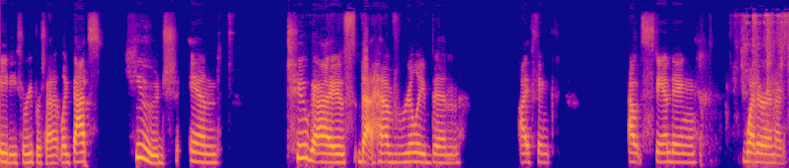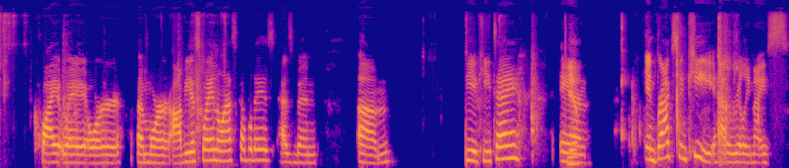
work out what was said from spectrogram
83%. Like, that's huge. And two guys that have really been, I think, outstanding, whether in a quiet way or a more obvious way in the last couple days, has been um, Diakite and Yeah. and Braxton Key had a really nice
